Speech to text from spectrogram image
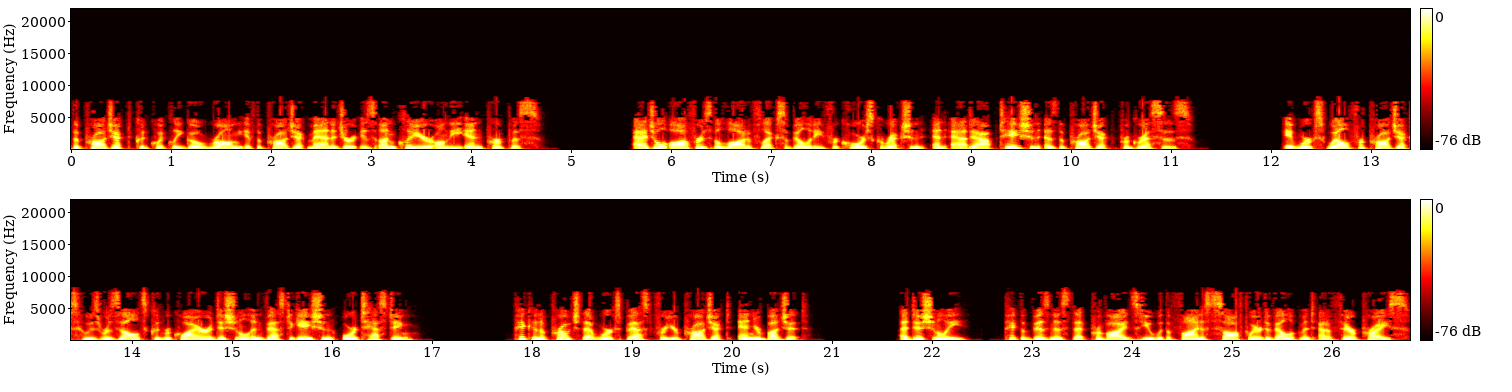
The project could quickly go wrong if the project manager is unclear on the end purpose. Agile offers a lot of flexibility for course correction and adaptation as the project progresses. It works well for projects whose results could require additional investigation or testing. Pick an approach that works best for your project and your budget. Additionally, pick the business that provides you with the finest software development at a fair price.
